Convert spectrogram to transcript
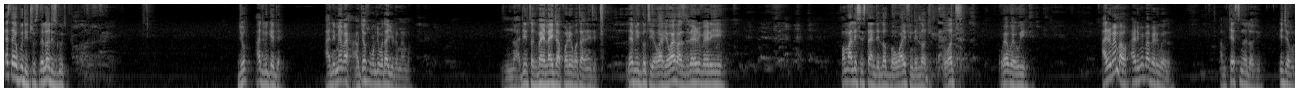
Let's tell you the truth. The Lord is good. Joe, how did we get there? I remember. I was just wondering whether you remember. No, I didn't talk about Elijah pouring water and anything. Let me go to your wife. Your wife has very, very formerly sister in the Lord, but wife in the Lord. What? Where were we? I remember. I remember very well. I'm testing all of you. Ijoma,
